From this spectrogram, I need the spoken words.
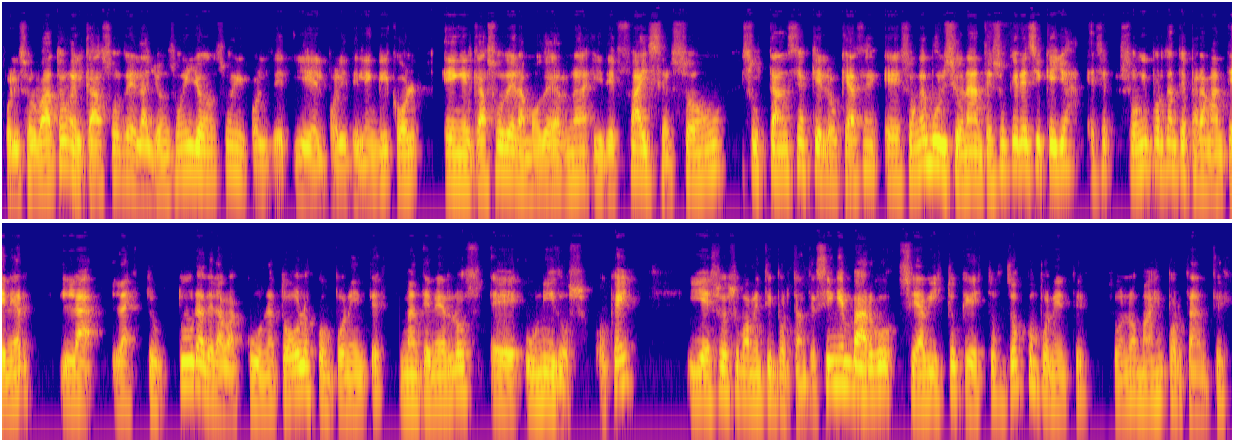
Polisorbato en el caso de la Johnson Johnson y, y el polietilenglicol en el caso de la Moderna y de Pfizer, son sustancias que lo que hacen eh, son emulsionantes. Eso quiere decir que ellas son importantes para mantener la, estructura de la vacuna, todos los componentes, mantenerlos eh, unidos, ¿ok? Y eso es sumamente importante. Sin embargo, se ha visto que estos dos componentes son los más importantes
